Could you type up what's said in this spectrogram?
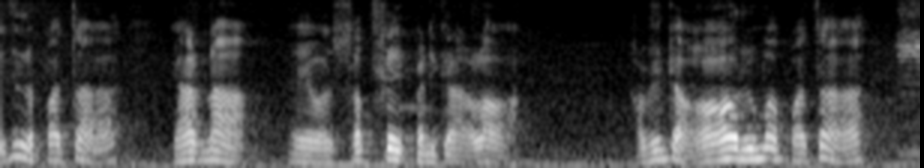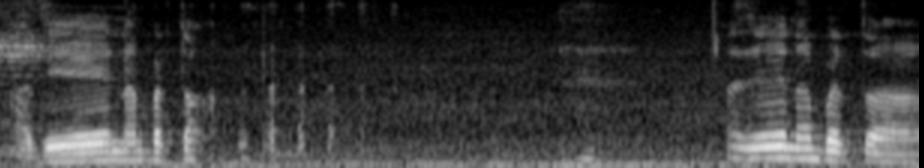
இதில் பார்த்தா யாருன்னா சப்ஸ்கிரைப் பண்ணிக்கிறாங்களா? அப்படின்ட்டு ஆர்வமாக பார்த்தா அதே நம்பர் தான். அதே நம்பர் தான்.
